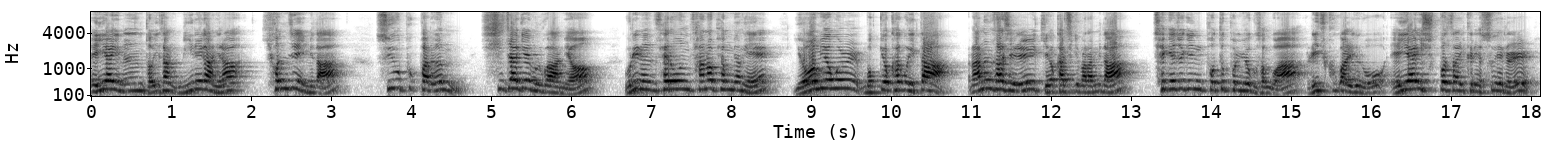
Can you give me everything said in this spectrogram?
AI는 더 이상 미래가 아니라 현재입니다. 수요 폭발은 시작에 불과하며 우리는 새로운 산업혁명의 여명을 목격하고 있다 라는 사실을 기억하시기 바랍니다. 체계적인 포트폴리오 구성과 리스크 관리로 AI 슈퍼사이클의 수혜를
